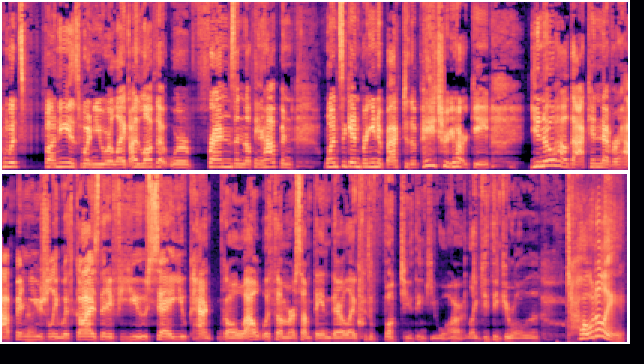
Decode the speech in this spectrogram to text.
what's funny is when you were like, I love that we're friends and nothing happened. Once again, bringing it back to the patriarchy, you know how that can never happen usually with guys that if you say you can't go out with them or something, they're like, who the fuck do you think you are? Like, you think you're all the. Totally.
